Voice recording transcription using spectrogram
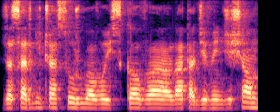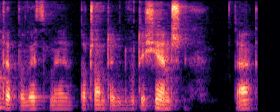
Zasadnicza służba wojskowa, lata 90., powiedzmy, początek 2000, tak.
